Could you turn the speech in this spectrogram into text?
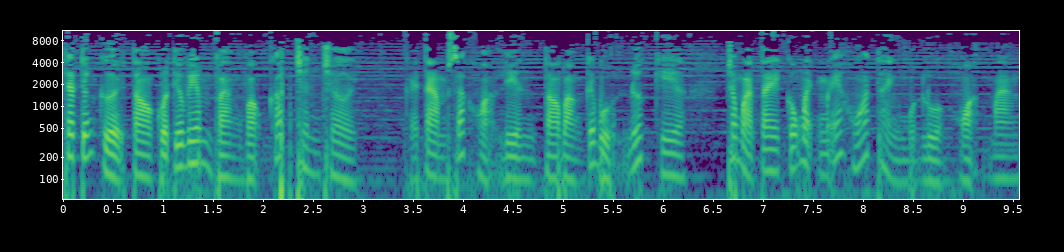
Theo tiếng cười to của tiêu viêm vàng vọng khắp chân trời, Cái tam sắc hỏa liền to bằng cái bụt nước kia, Trong bàn tay cũng mạnh mẽ hóa thành một luồng hỏa mang,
